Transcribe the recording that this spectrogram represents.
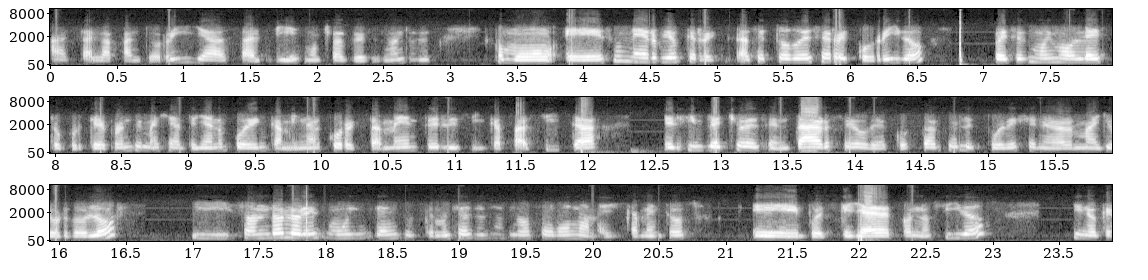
hasta la pantorrilla, hasta el pie muchas veces, ¿no? Entonces, como eh, es un nervio que hace todo ese recorrido, pues es muy molesto porque de pronto imagínate, ya no pueden caminar correctamente, les incapacita, el simple hecho de sentarse o de acostarse les puede generar mayor dolor y son dolores muy intensos que muchas veces no se ven a medicamentos eh, pues que ya conocidos, sino que,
